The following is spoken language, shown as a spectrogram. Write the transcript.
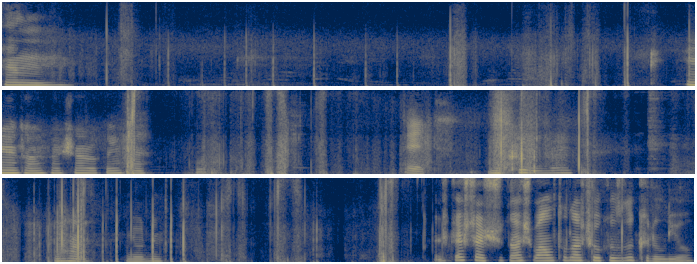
Hmm. Evet arkadaşlar bakayım. Heh. Evet. Kırıldı. Aha gördüm. Arkadaşlar şu taş baltalar çok hızlı kırılıyor.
